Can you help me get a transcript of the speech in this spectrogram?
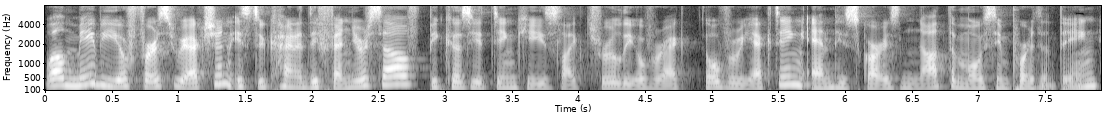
well, maybe your first reaction is to kind of defend yourself because you think he's like truly overact- overreacting and his car is not the most important thing.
